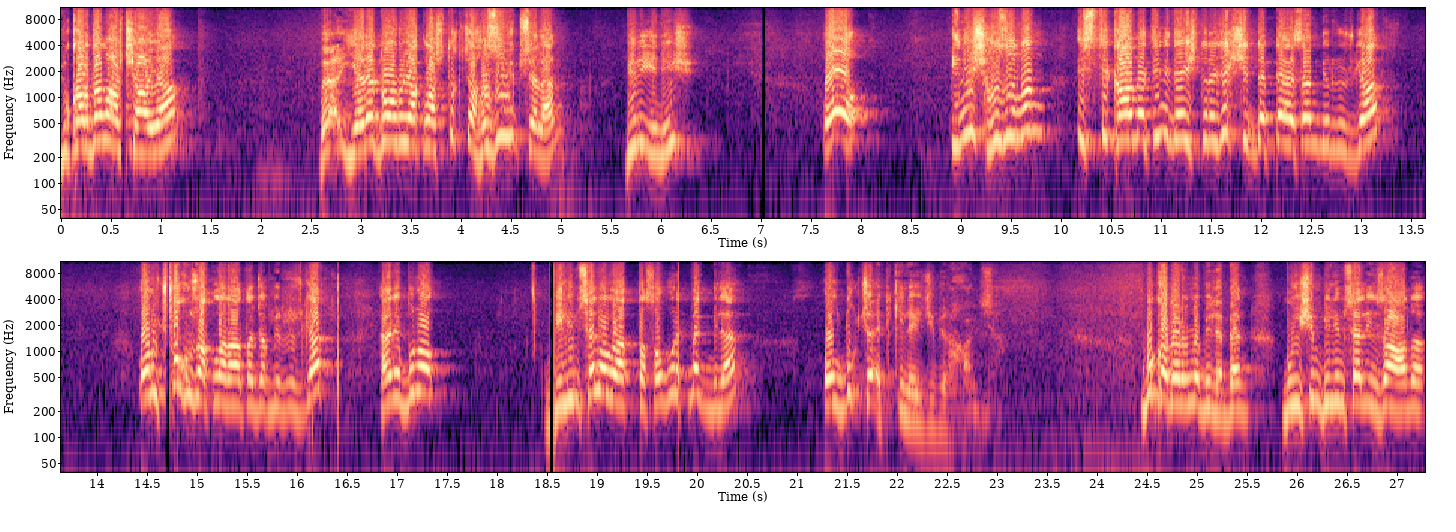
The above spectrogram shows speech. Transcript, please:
Yukarıdan aşağıya ve yere doğru yaklaştıkça hızı yükselen bir iniş o iniş hızının istikametini değiştirecek şiddette esen bir rüzgar onu çok uzaklara atacak bir rüzgar yani bunu bilimsel olarak tasavvur etmek bile oldukça etkileyici bir hadise. Bu kadarını bile ben bu işin bilimsel izahını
